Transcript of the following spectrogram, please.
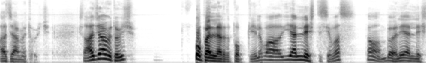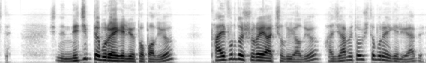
Hacı Ahmetoviç. İşte Hacı Ahmetoviç stoperlerde top diyelim. Aa, yerleşti Sivas. Tamam böyle yerleşti. Şimdi Necip de buraya geliyor top alıyor. Tayfur da şuraya açılıyor alıyor. Hacı Ahmetoviç de buraya geliyor abi.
